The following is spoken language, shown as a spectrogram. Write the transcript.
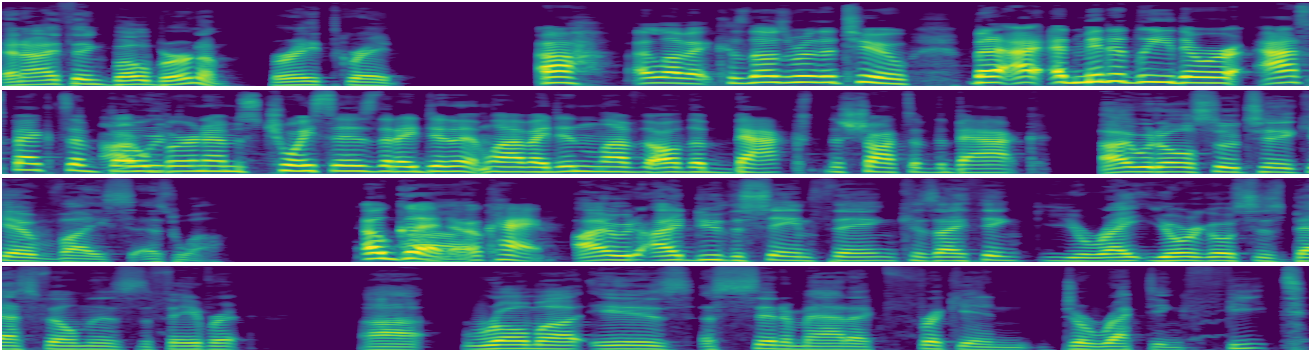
And I think Bo Burnham for eighth grade. Ah, I love it because those were the two. But I, admittedly, there were aspects of Bo would- Burnham's choices that I didn't love. I didn't love all the back, the shots of the back. I would also take out Vice as well. Oh, good. Uh, okay. I would I'd do the same thing because I think you're right. Yorgos' best film is the favorite. Uh, Roma is a cinematic freaking directing feat.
